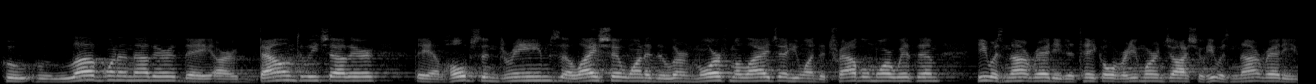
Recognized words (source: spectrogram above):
who, who love one another. They are bound to each other. They have hopes and dreams. Elisha wanted to learn more from Elijah. He wanted to travel more with him. He was not ready to take over any more than Joshua. He was not ready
